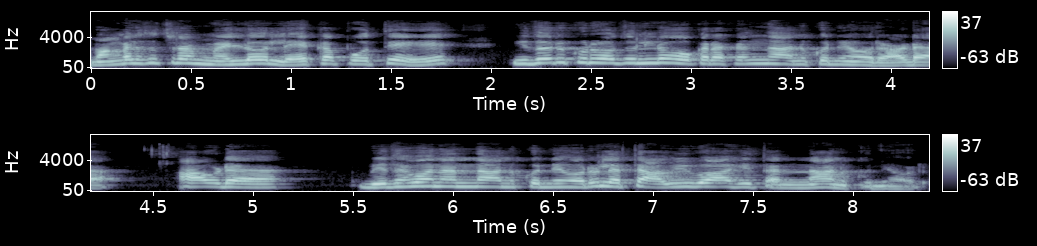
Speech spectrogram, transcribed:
మంగళసూత్రం మెళ్ళో లేకపోతే ఇదివరకు రోజుల్లో ఒక రకంగా అనుకునేవారు ఆవిడ. ఆవిడ విధవనన్నా అనుకునేవారు లేకపోతే అవివాహితన్నా అనుకునేవారు.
